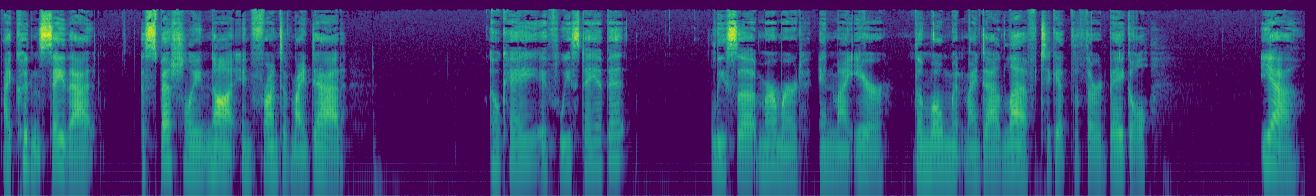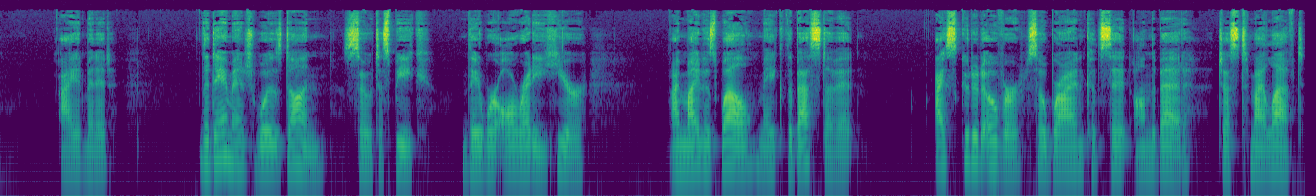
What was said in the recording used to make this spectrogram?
I couldn't say that, especially not in front of my dad. Okay, if we stay a bit? Lisa murmured in my ear the moment my dad left to get the third bagel. Yeah, I admitted. The damage was done, so to speak. They were already here. I might as well make the best of it. I scooted over so Brian could sit on the bed, just to my left,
